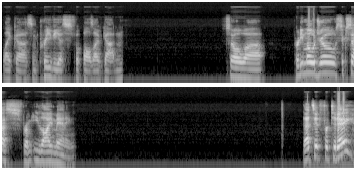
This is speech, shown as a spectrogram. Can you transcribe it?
like uh, some previous footballs I've gotten. So, uh, pretty mojo success from Eli Manning. That's it for today.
